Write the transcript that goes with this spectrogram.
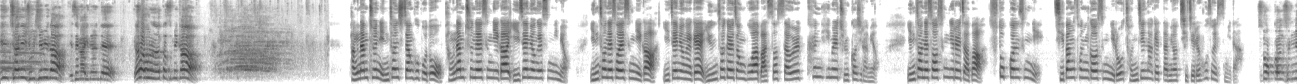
인천이 중심이다. 이 생각이 드는데 여러분은 어떻습니까? 박남춘 인천시장 후보도 박남춘의 승리가 이재명의 승리며 인천에서의 승리가 이재명에게 윤석열 정부와 맞서 싸울 큰 힘을 줄 것이라며 인천에서 승리를 잡아 수도권 승리, 지방선거 승리로 전진하겠다며 지지를 호소했습니다. 수도권 승리,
